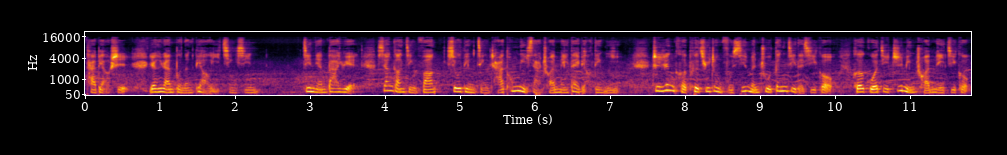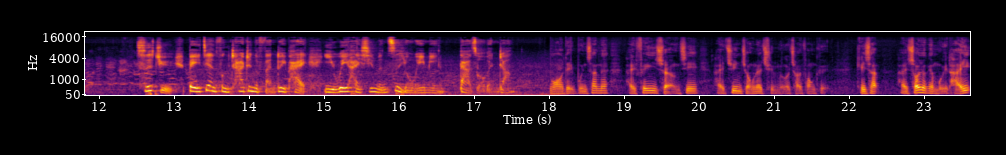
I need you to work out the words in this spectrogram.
他表示，仍然不能掉以輕心。今年八月，香港警方修订警察通例下傳媒代表定義，只認可特區政府新聞處登記的機構和國際知名傳媒機構。此舉被見縫插針的反對派以危害新聞自由為名大做文章。我哋本身呢係非常之係尊重咧傳媒嘅採訪權，其實係所有嘅媒體。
